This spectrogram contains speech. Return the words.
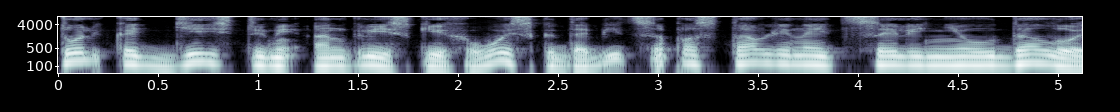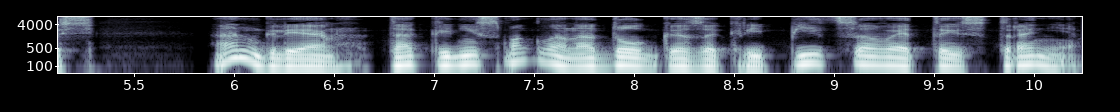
только действиями английских войск добиться поставленной цели не удалось. Англия так и не смогла надолго закрепиться в этой стране.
